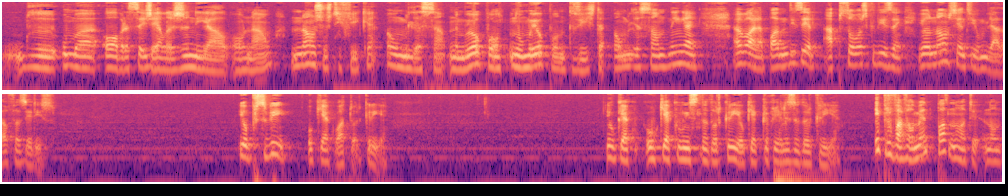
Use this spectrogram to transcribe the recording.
de uma obra, seja ela genial ou não, não justifica a humilhação, no meu ponto, no meu ponto de vista, a humilhação de ninguém. Agora, pode-me dizer, há pessoas que dizem, eu não me senti humilhado ao fazer isso. Eu percebi o que é que o ator queria. O que, é, o que é que o encenador queria, o que é que o realizador queria. E provavelmente pode não ter, não,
